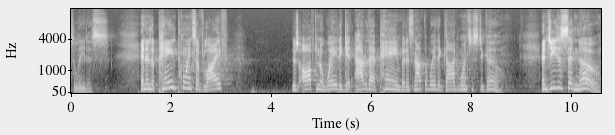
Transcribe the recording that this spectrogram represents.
to lead us. And in the pain points of life, there's often a way to get out of that pain, but it's not the way that God wants us to go. And Jesus said no.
